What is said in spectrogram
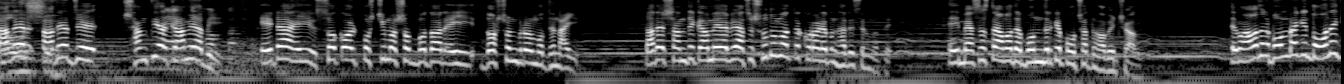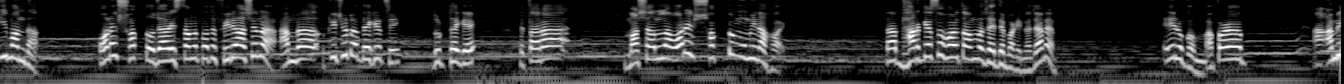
তাদের তাদের যে শান্তি আর কামিয়াবি এটা এই সকল পশ্চিমা সভ্যতার এই দর্শনগুলোর মধ্যে নাই। তাদের শান্তি কামিয়াবি আছে শুধুমাত্র কোরআন এবং হাদিসের মধ্যে। এই মেসেজটা আমাদের বোনদেরকে পৌঁছাতে হবে চাল এবং আমাদের বোনরা কিন্তু অনেক ইমানদার, অনেক শক্ত, যারা ইসলামের পথে ফিরে আসে না, আমরা কিছুটা দেখেছি দূর থেকে তারা মাসাল্লাহ অনেক শক্ত মুমিনা হয়। তার ধার কাছে হয়তো আমরা যাইতে পারি না, জানেন? এইরকম, আপনারা আমি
